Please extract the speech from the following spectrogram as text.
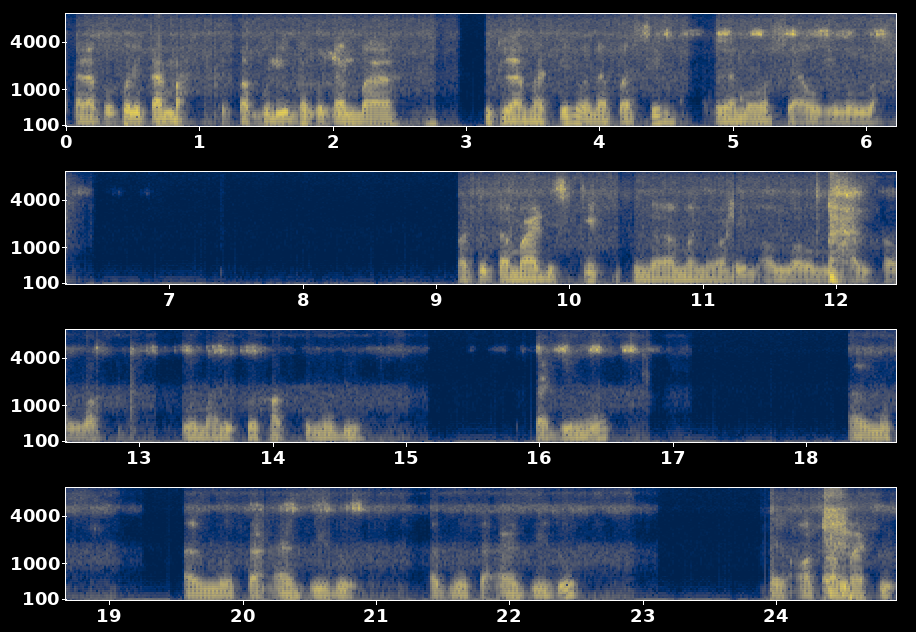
Kalau aku boleh tambah. Lepas kuli tu aku tambah di dalam hati wa nafasin dalam wasya'u ilallah. Lepas tu tambah hadis sikit. Bismillahirrahmanirrahim. Allahumma antallah wa malikul haqqi mubin. Kat jimu al-mut al-muta'azidu al-muta'azidu dan otomatik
